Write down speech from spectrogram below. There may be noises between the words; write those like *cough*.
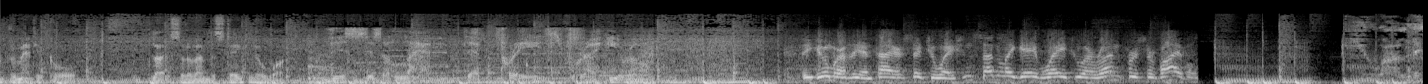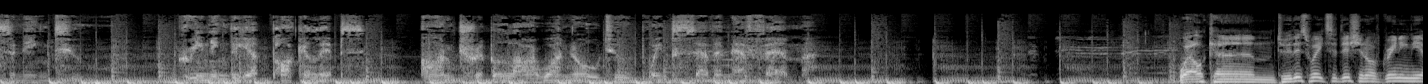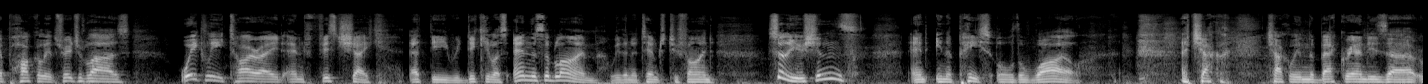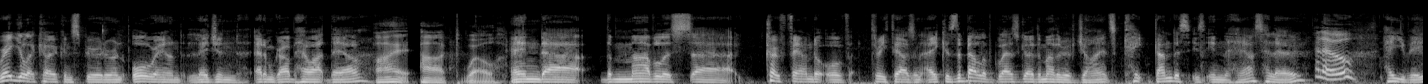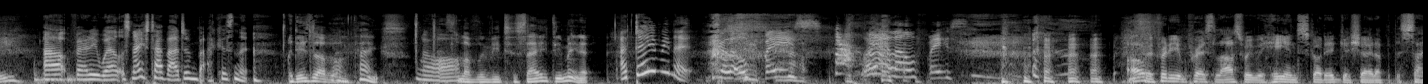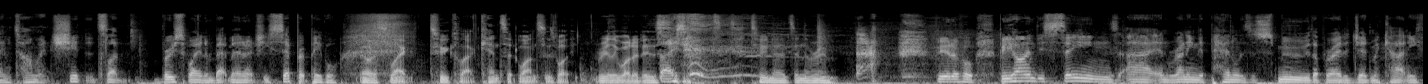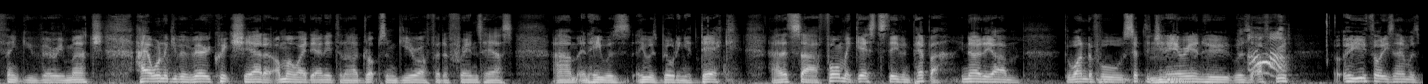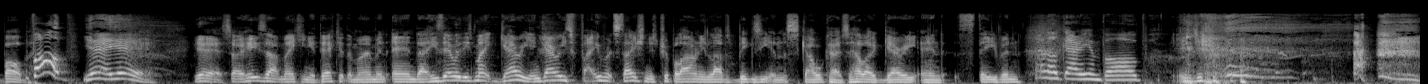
More dramatic or like sort of understated or what? This is a land that prays for a hero. The humor of the entire situation suddenly gave way to a run for survival. You are listening to Greening the Apocalypse on Triple R 102.7 FM. Welcome to this week's edition of Greening the Apocalypse, Richard Blas' weekly tirade and fist shake at the ridiculous and the sublime with an attempt to find solutions and inner peace all the while. A chuckle, chuckle in the background is a regular co-conspirator and all-round legend Adam Grubb. How art thou? I art well. And uh, the marvellous uh, co-founder of 3000 Acres, the Belle of Glasgow, the mother of giants, Kate Dundas is in the house. Hello. Hello. How you be? Uh, very well. It's nice to have Adam back, isn't it? It is lovely. Oh, thanks. Aw. It's lovely of you to say. Do you mean it? I do mean it. Your little face. Look at your little face. *laughs* I was pretty impressed last week when he and Scott Edgar showed up at the same time. I went, shit, it's like Bruce Wayne and Batman are actually separate people. Oh, it's like two Clark Kents at once is what really what it is. *laughs* *laughs* two nerds in the room. Beautiful. Behind the scenes uh, and running the panel is a smooth operator, Jed McCartney. Thank you very much. Hey, I want to give a very quick shout out. On my way down here tonight, I dropped some gear off at a friend's house, um, and he was he was building a deck. Uh, that's uh, former guest Stephen Pepper. You know the um, the wonderful septuagenarian who was off grid. Who you thought his name was Bob? Bob. Yeah, yeah. Yeah, so he's uh, making a deck at the moment, and uh, he's there with his mate Gary. And Gary's favourite station is Triple R, and he loves Bigsy and the Skull Cave. So hello, Gary and Stephen. Hello, Gary and Bob. *laughs*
